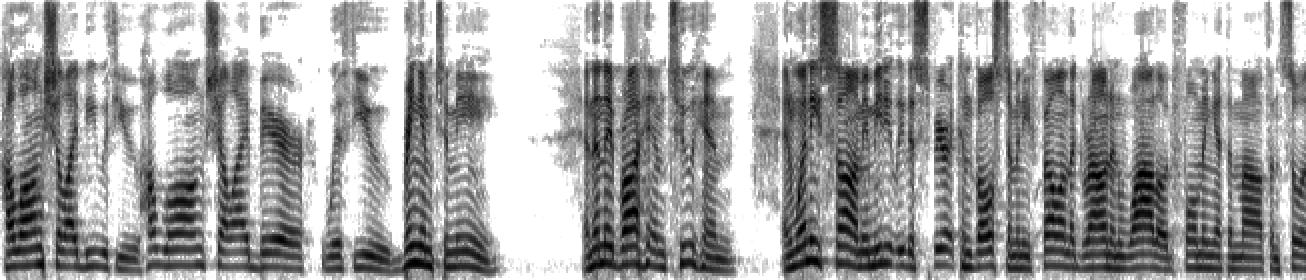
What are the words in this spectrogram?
how long shall I be with you? How long shall I bear with you? Bring him to me. And then they brought him to him. And when he saw him, immediately the spirit convulsed him and he fell on the ground and wallowed, foaming at the mouth. And so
